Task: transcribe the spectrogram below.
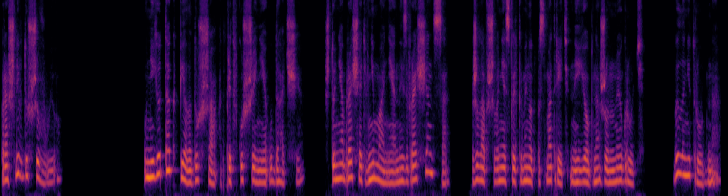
Прошли в душевую. У нее так пела душа от предвкушения удачи, что не обращать внимания на извращенца, желавшего несколько минут посмотреть на ее обнаженную грудь, было нетрудно.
